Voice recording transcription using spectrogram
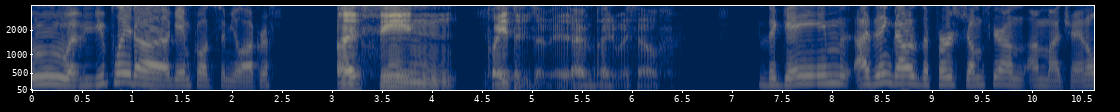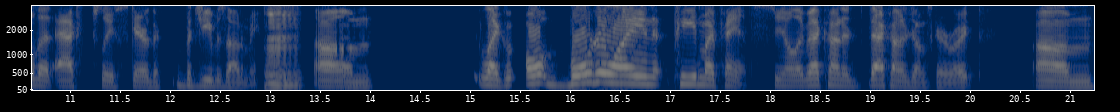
Ooh, have you played a game called Simulacra? I've seen places of it. I haven't played it myself. The game, I think that was the first jump scare on, on my channel that actually scared the bejeebus out of me. Mhm. Um, like all borderline peed my pants, you know, like that kind of that kind of jump scare, right? Um,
